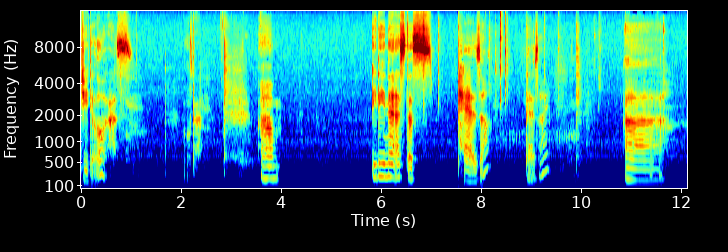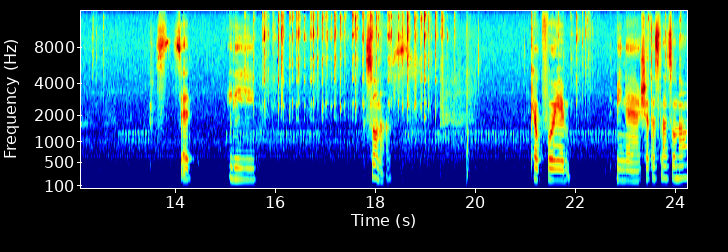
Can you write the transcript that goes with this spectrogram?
ĝi doloras. Multe um, ili ne estas pesa, pesai, uh, sed ili sonas. Kelk foje mi ne shatas la sono,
